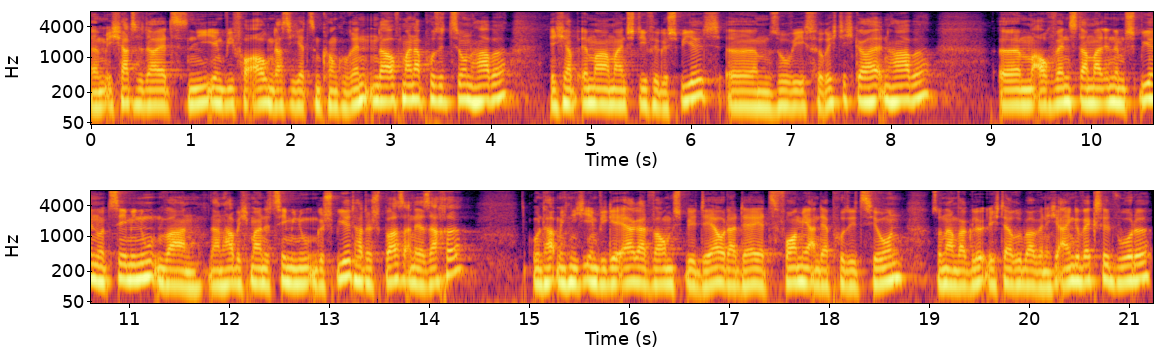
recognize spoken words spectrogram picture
ähm, ich hatte da jetzt nie irgendwie vor Augen, dass ich jetzt einen Konkurrenten da auf meiner Position habe. Ich habe immer meinen Stiefel gespielt, ähm, so wie ich es für richtig gehalten habe. Ähm, auch wenn es da mal in einem Spiel nur 10 Minuten waren, dann habe ich meine 10 Minuten gespielt, hatte Spaß an der Sache und habe mich nicht irgendwie geärgert, warum spielt der oder der jetzt vor mir an der Position, sondern war glücklich darüber, wenn ich eingewechselt wurde.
